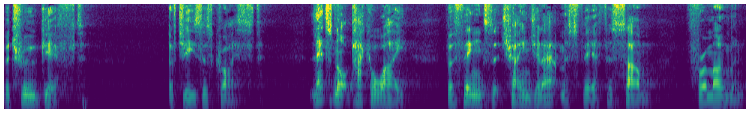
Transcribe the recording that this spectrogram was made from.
the true gift of Jesus Christ. Let's not pack away the things that change an atmosphere for some for a moment.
